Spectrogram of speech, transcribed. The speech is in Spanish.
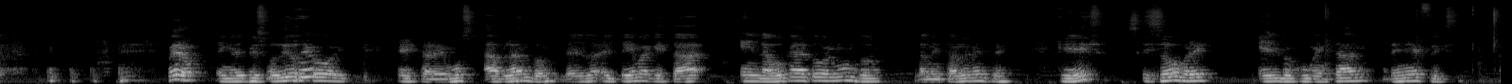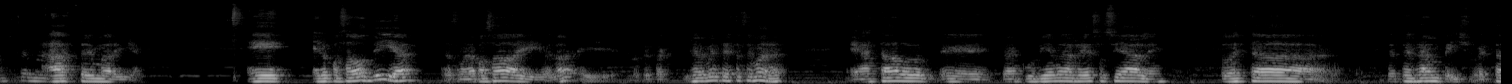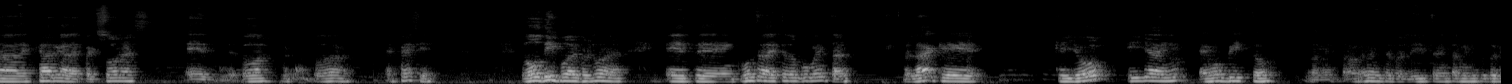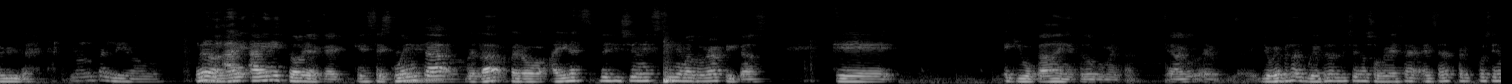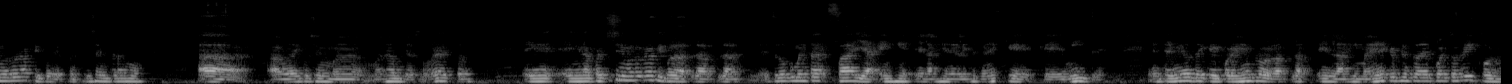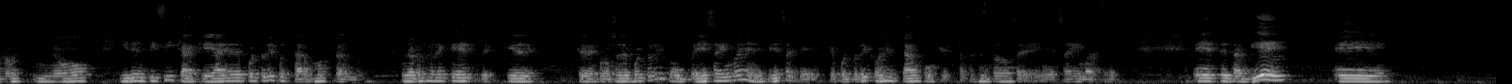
pero en el episodio de hoy estaremos hablando del tema que está en la boca de todo el mundo, lamentablemente, que es sobre el documental de Netflix After María. Eh, en los pasados días, la semana pasada y, ¿verdad? y realmente esta semana, eh, ha estado eh, transcurriendo en las redes sociales toda esta este rampage, esta descarga de personas de todas toda especies, todo tipo de personas este, en contra de este documental, ¿verdad? Que, que yo y Jain hemos visto Lamentablemente perdí 30 minutos de mi vida. No lo perdí, Bueno, hay, hay una historia que, que se cuenta, ¿verdad? Pero hay unas decisiones cinematográficas que equivocadas en este documental. Eh, yo voy a, empezar, voy a empezar diciendo sobre ese, ese aspecto cinematográfico y después entonces entramos a, a una discusión más, más, amplia sobre esto. en el aspecto cinematográfico, la, la, este documental falla en, en las generalizaciones que, que emite en términos de que, por ejemplo, en las imágenes que presenta de Puerto Rico no, no identifica qué área de Puerto Rico está mostrando. Una persona que, que, que desconoce de Puerto Rico ve esas imágenes y piensa que, que, Puerto Rico es el campo que está presentándose en esas imágenes. Este, también, eh,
